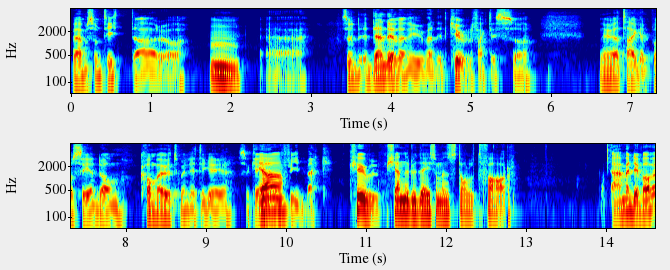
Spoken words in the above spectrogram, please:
vem som tittar. Och, Mm. eh, så den delen är ju väldigt kul faktiskt. Så nu är jag taggad på att se dem komma ut med lite grejer. Så kan jag Ja. ge dem feedback. Kul. Känner du dig som en stolt far? Nej, men det var,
